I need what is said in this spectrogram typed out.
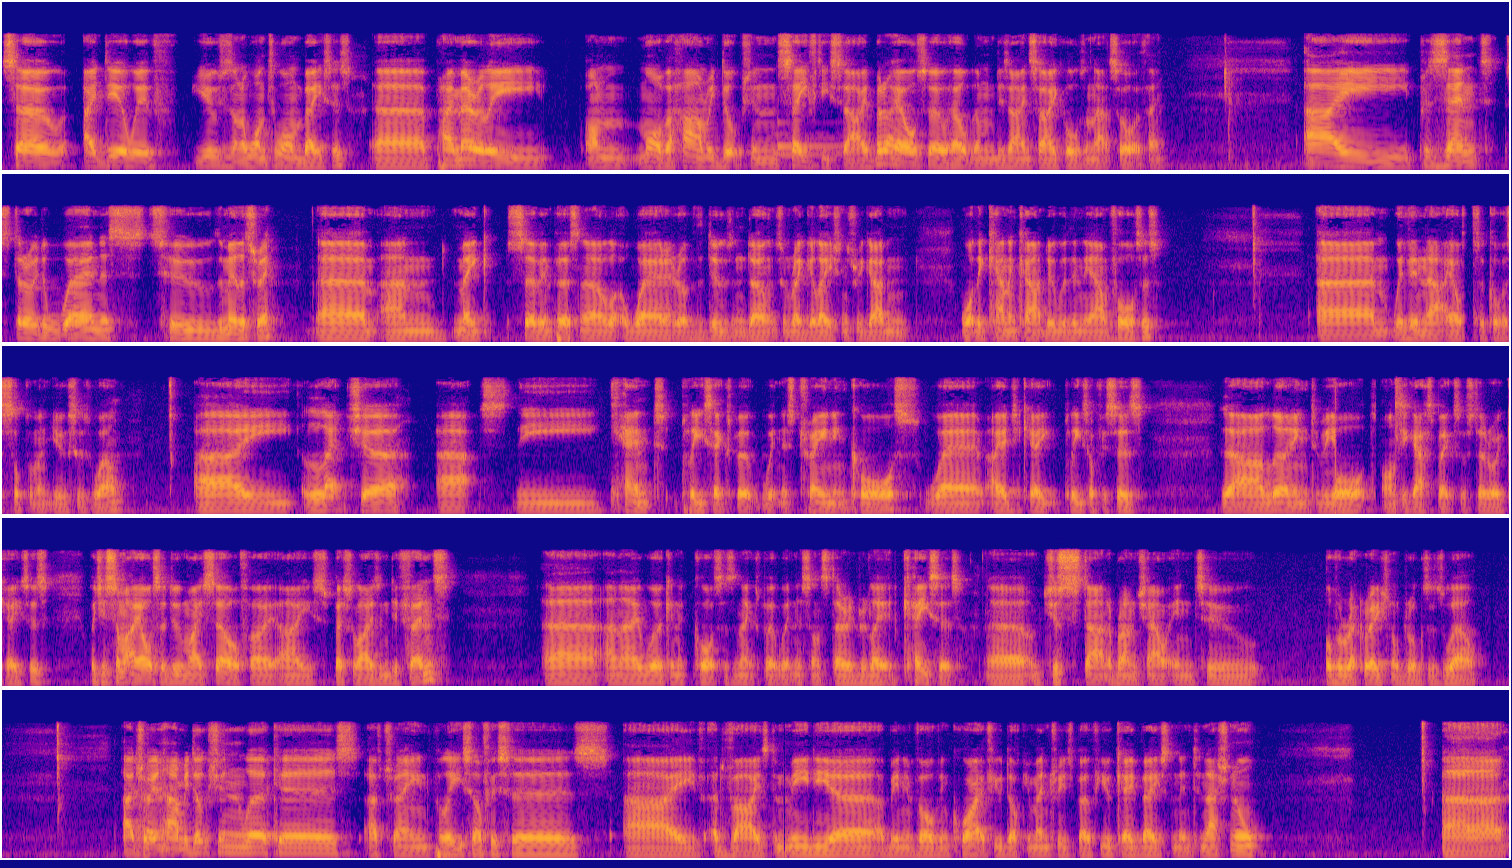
So I deal with users on a one to one basis, uh, primarily on more of a harm reduction safety side, but I also help them design cycles and that sort of thing. I present steroid awareness to the military um, and make serving personnel aware of the do's and don'ts and regulations regarding what they can and can't do within the armed forces. Um, within that, I also cover supplement use as well. I lecture at the Kent Police Expert Witness Training course, where I educate police officers that are learning to be taught on the aspects of steroid cases, which is something I also do myself. I, I specialize in defense. Uh, and I work in the courts as an expert witness on steroid related cases. Uh, I'm just starting to branch out into other recreational drugs as well. I train harm reduction workers, I've trained police officers, I've advised the media, I've been involved in quite a few documentaries, both UK based and international. Uh,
